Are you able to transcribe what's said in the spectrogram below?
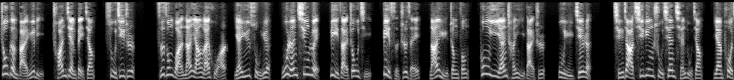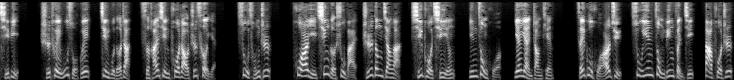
周亘百余里，船舰备江，速击之。子总管南阳来护儿，言于肃曰：“无人轻锐，利在周急，必死之贼，难与争锋。公宜严臣以待之，勿与接任。请驾骑兵数千前渡江，掩破其壁，使退无所归，进不得战。此韩信破赵之策也。”速从之。护儿以轻葛数百直登江岸，袭破其营，因纵火，烟焰张天。贼故火而惧，素因纵兵奋击，大破之。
